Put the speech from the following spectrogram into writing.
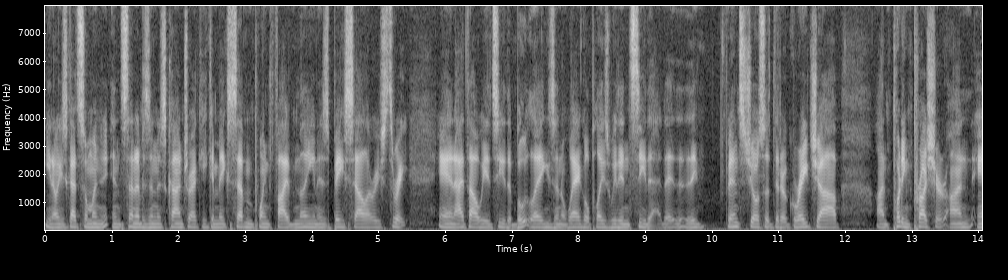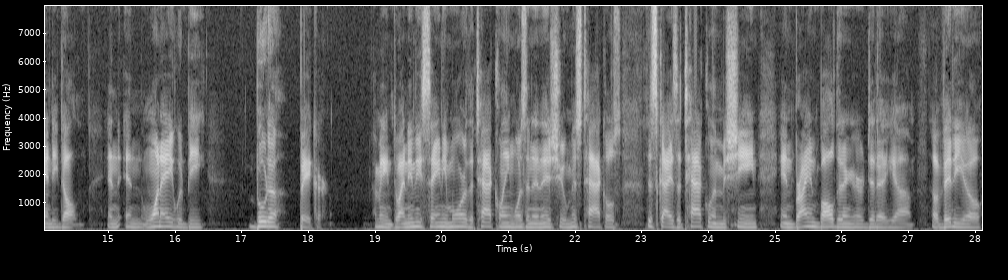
You know, he's got so many incentives in his contract. He can make 7.5 million. His base salary is three and I thought we'd see the bootlegs and the waggle plays. We didn't see that. They, they, Vance Joseph did a great job on putting pressure on Andy Dalton, and and one A would be Budda Baker. I mean, do I need to say any more? The tackling wasn't an issue. Missed tackles. This guy is a tackling machine. And Brian Baldinger did a uh, a video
